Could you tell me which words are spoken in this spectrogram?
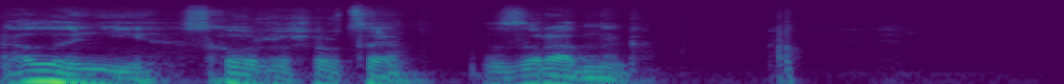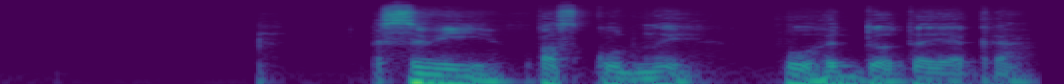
Але ні, схоже, що це зрадник. Свій паскудний фугидота яка.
